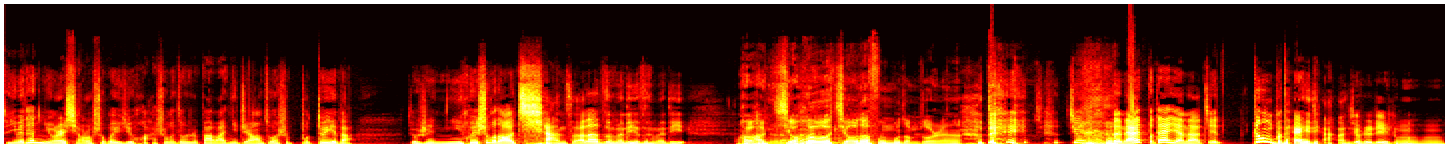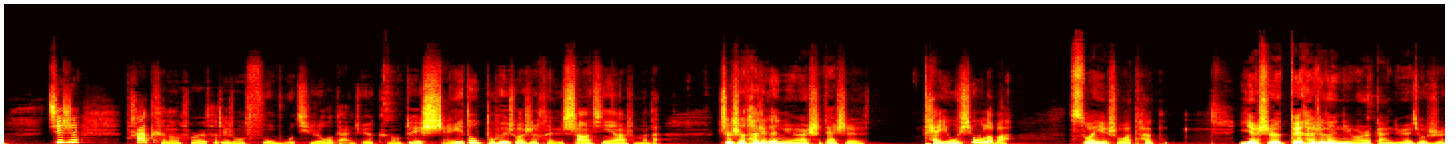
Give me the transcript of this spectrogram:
因为他女儿小时候说过一句话，说就是爸爸你这样做是不对的，就是你会受到谴责的，怎么地怎么地。教 教他父母怎么做人。对，就就本来不待见的，这更不待见了，就是这种。嗯嗯，其实他可能说是他这种父母，其实我感觉可能对谁都不会说是很上心啊什么的，只是他这个女儿实在是太优秀了吧，所以说他也是对他这个女儿感觉就是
